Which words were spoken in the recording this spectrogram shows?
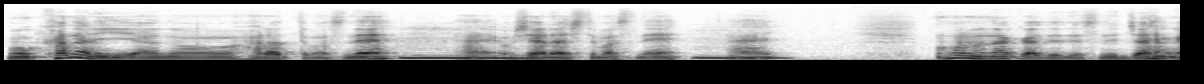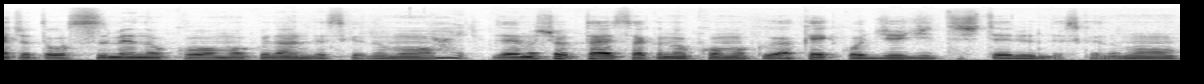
もうかなりあの払ってますね。うん、はい、お支払いしてますね、うん。はい、本の中でですねジャイアンがちょっとおすすめの項目なんですけども、はい。税務署対策の項目が結構充実しているんですけども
